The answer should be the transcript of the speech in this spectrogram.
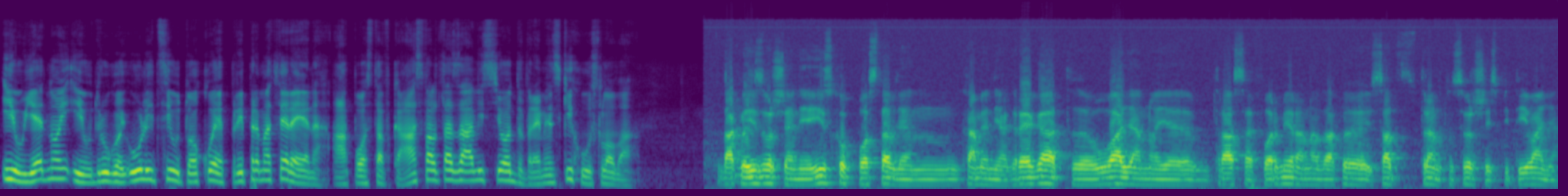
I u jednoj i u drugoj ulici u toku je priprema terena, a postavka asfalta zavisi od vremenskih uslova. Dakle, izvršen je iskop, postavljen kameni agregat, uvaljano je, trasa je formirana, dakle, sad trenutno se vrše ispitivanja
